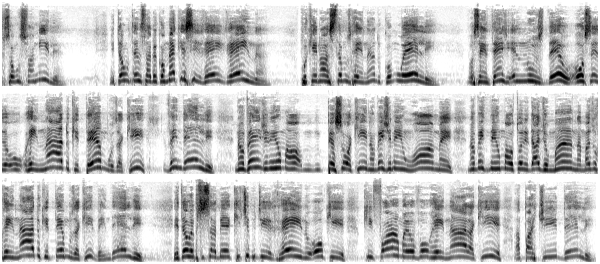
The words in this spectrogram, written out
somos família. Então temos que saber como é que esse rei reina, porque nós estamos reinando como ele. Você entende? Ele nos deu, ou seja, o reinado que temos aqui vem dele. Não vem de nenhuma pessoa aqui, não vem de nenhum homem, não vem de nenhuma autoridade humana, mas o reinado que temos aqui vem dele. Então eu preciso saber que tipo de reino ou que, que forma eu vou reinar aqui a partir dele.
